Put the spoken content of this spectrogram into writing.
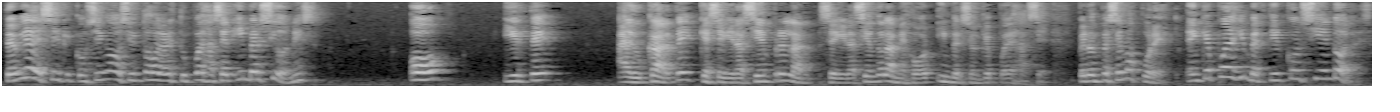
te voy a decir que con 100 o 200 dólares tú puedes hacer inversiones o irte a educarte, que seguirá siempre la, seguirá siendo la mejor inversión que puedes hacer. Pero empecemos por esto. ¿En qué puedes invertir con 100 dólares?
